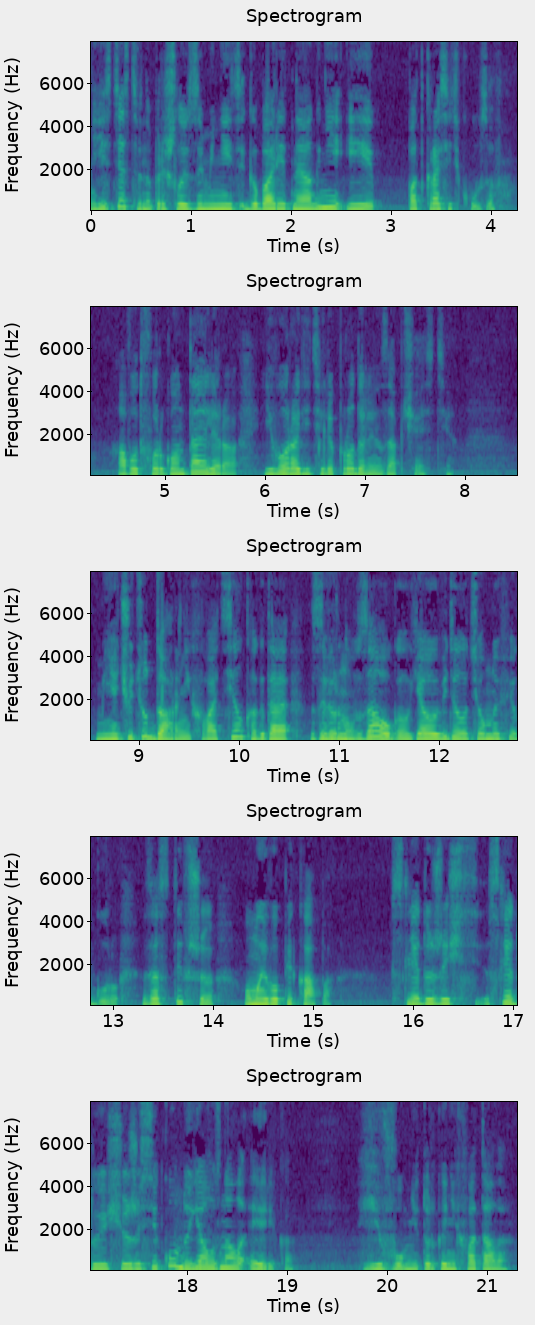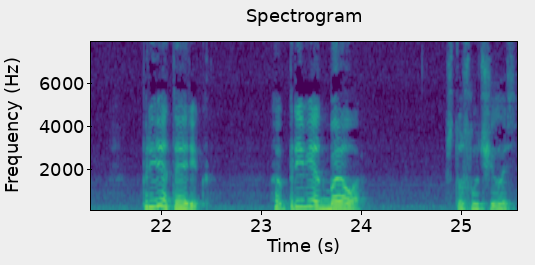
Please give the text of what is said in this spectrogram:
Естественно, пришлось заменить габаритные огни и подкрасить кузов. А вот фургон Тайлера его родители продали на запчасти. Меня чуть удар не хватил, когда, завернув за угол, я увидела темную фигуру, застывшую у моего пикапа – в следующую, следующую же секунду я узнала Эрика. Его мне только не хватало. «Привет, Эрик!» «Привет, Белла!» «Что случилось?»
